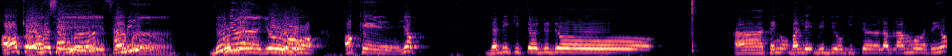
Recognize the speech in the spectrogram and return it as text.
Okey, Okey, bersama sama. kami Dunia, Dunia Yo. Yo. Okey, yuk. Jadi kita duduk uh, tengok balik video kita lama-lama tu yuk.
